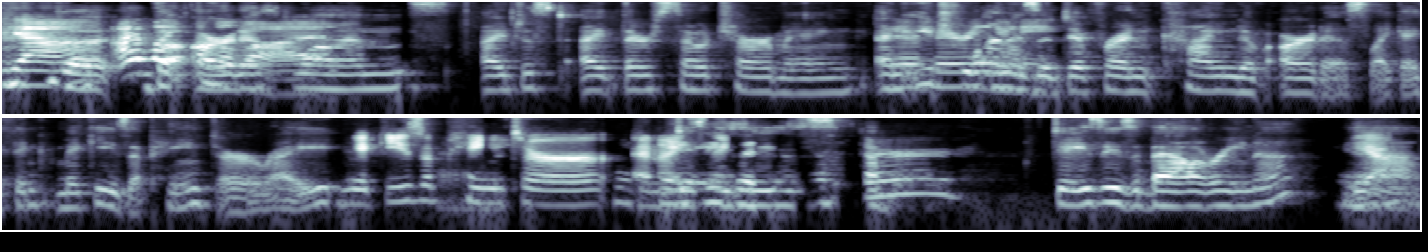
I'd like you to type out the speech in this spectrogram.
Yeah, the, I like the them a artist lot. ones. I just, I they're so charming, and They're each very one is a different kind of artist. Like I think Mickey's a painter, right? Mickey's a painter, and I think a Daisy's a, dancer. Daisy's a ballerina. Yeah.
